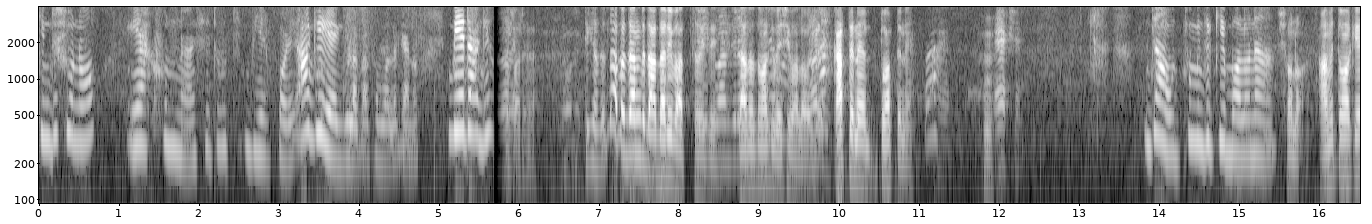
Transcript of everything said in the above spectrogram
কিন্তু শোনো এখন না সেটা হচ্ছে বিয়ের পরে। আগে এগুলা কথা বলো কেন? বিয়েটা আগে দিতে পারে। না। ঠিক আছে দাদা জানবে দাদারই বাচ্চা হয়েছে। দাদা তোমাকে বেশি ভালোবাসবে কাটতে নে তোমার নে। যাও তুমি যে কি বলো না। শোনো আমি তোমাকে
